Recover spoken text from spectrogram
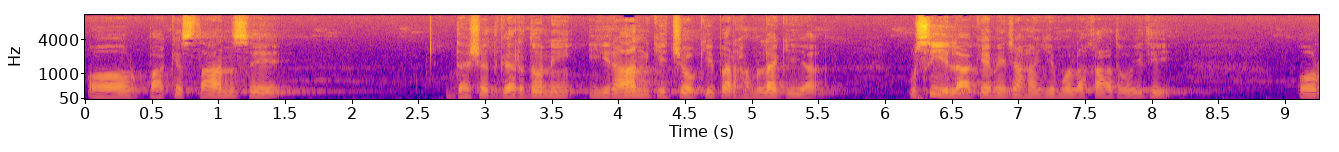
اور پاکستان سے دہشت گردوں نے ایران کی چوکی پر حملہ کیا۔ اسی علاقے میں جہاں یہ ملاقات ہوئی تھی اور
